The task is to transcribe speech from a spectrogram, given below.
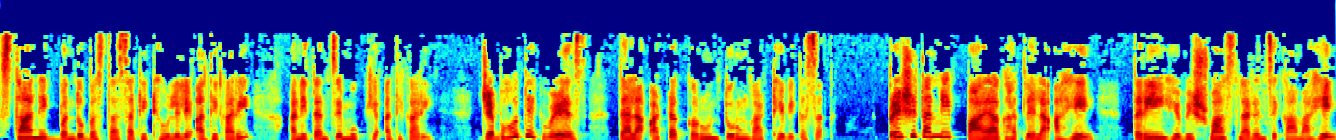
स्थानिक बंदोबस्तासाठी ठेवलेले अधिकारी आणि त्यांचे मुख्य अधिकारी जे बहुतेक वेळेस त्याला अटक करून तुरुंगात ठेवीत असत. प्रेषितांनी पाया घातलेला आहे तरी हे विश्वासणाऱ्यांचे काम आहे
